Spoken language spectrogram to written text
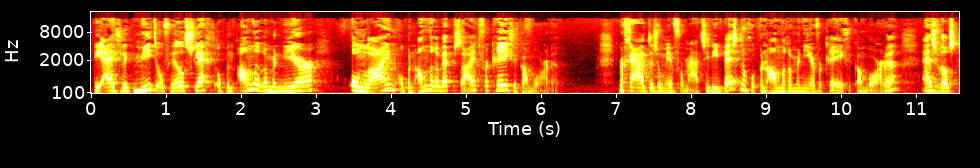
die eigenlijk niet of heel slecht op een andere manier online op een andere website verkregen kan worden. Maar gaat het dus om informatie die best nog op een andere manier verkregen kan worden. Zoals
